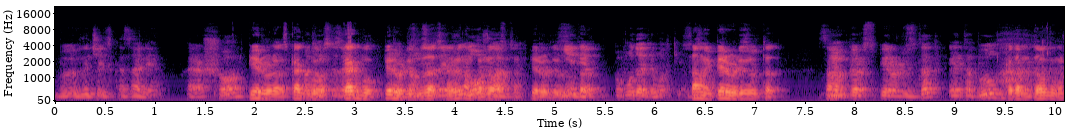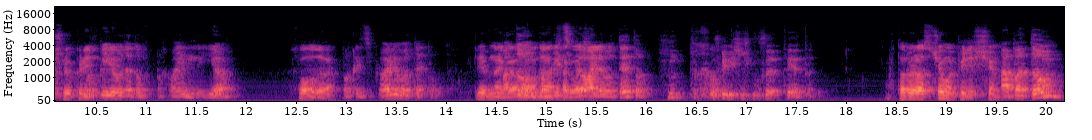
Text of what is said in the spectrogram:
Вы вначале сказали хорошо, Первый раз, как был? сказали- как был первый результат? Скажи нам, плохо. пожалуйста, первый Нет, результат. нет, по поводу этой водки. Самый первый результат. Самый Нет. первый, первый результат это был, Когда мы долго мы шли вы курить. пили вот эту, похвалили ее, Солодовая. покритиковали вот эту вот. Хлебное Потом говно, да, покритиковали согласен. вот эту, похвалили вот эту. Второй раз чем мы пили, с чем? А потом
